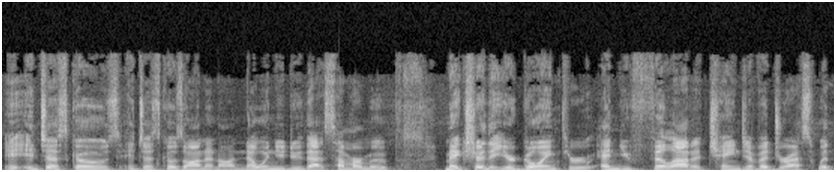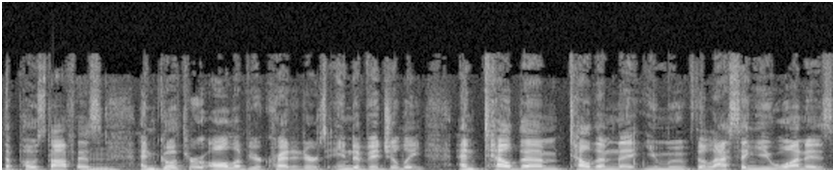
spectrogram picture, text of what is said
it, it just goes it just goes on and on. Now, when you do that summer move, make sure that you're going through and you fill out a change of address with the post office and go through all of your creditors individually and tell them tell them that you moved. The last thing you want is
